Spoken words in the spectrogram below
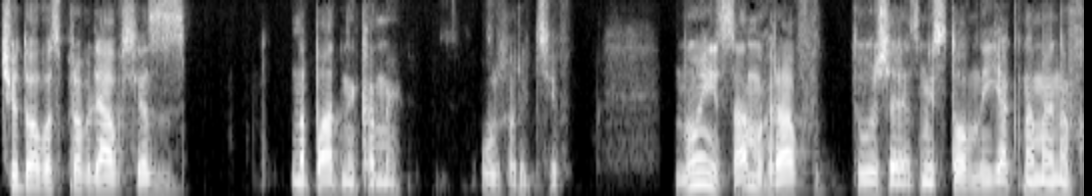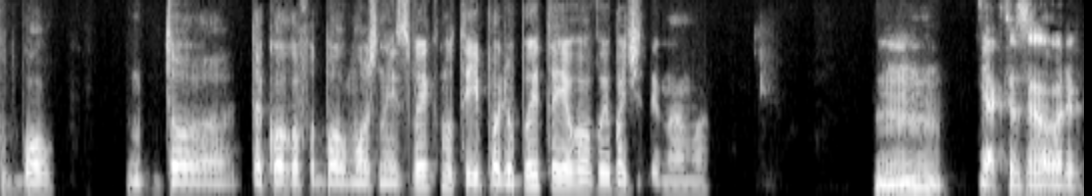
чудово справлявся з нападниками ужгородців. Ну і сам грав дуже змістовний, як на мене, футбол. До такого футболу можна і звикнути, і полюбити його, вибач, Динамо. М, Як ти заговорив?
